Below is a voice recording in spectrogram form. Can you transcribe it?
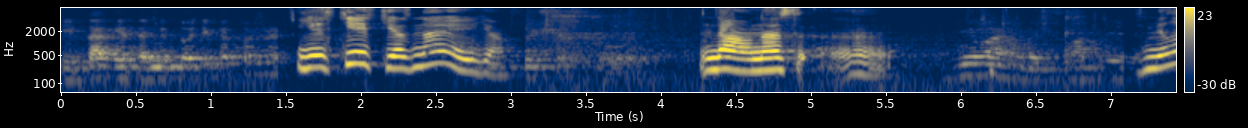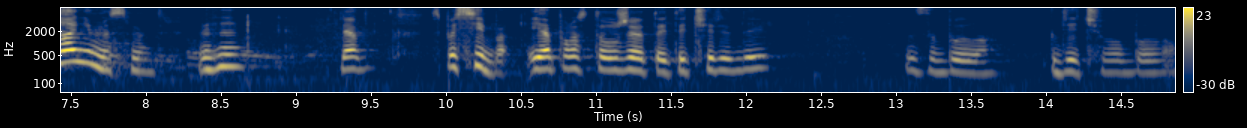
и так, эта методика тоже Есть, есть, я знаю ее. существует. Да, у нас э, В Милане мы смотрели. в Милане мы смотрим. Мгм. Да. Спасибо. Я просто уже от этой череды забыла, где чего было.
